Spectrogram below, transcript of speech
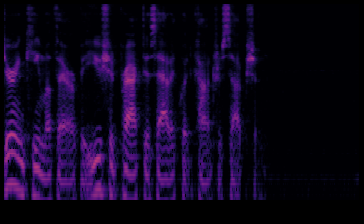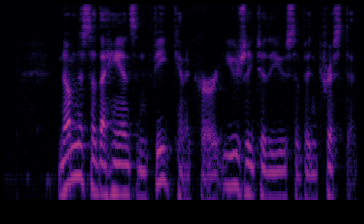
During chemotherapy, you should practice adequate contraception. Numbness of the hands and feet can occur, usually to the use of vincristine.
